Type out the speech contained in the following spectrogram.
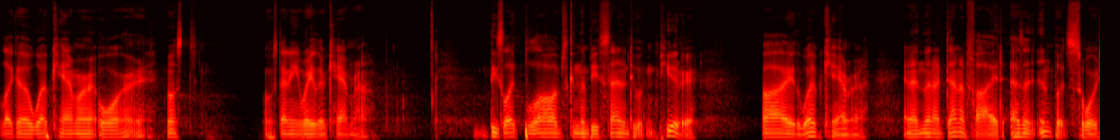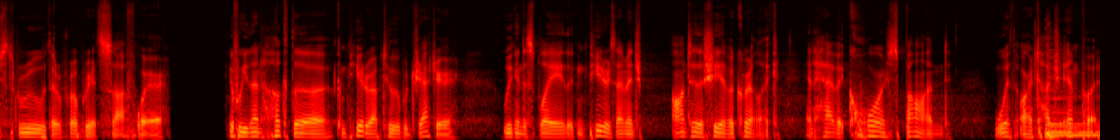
like a web camera or most most any regular camera. These light blobs can then be sent into a computer by the web camera and then identified as an input source through the appropriate software. If we then hook the computer up to a projector, we can display the computer's image onto the sheet of acrylic and have it correspond with our touch input.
